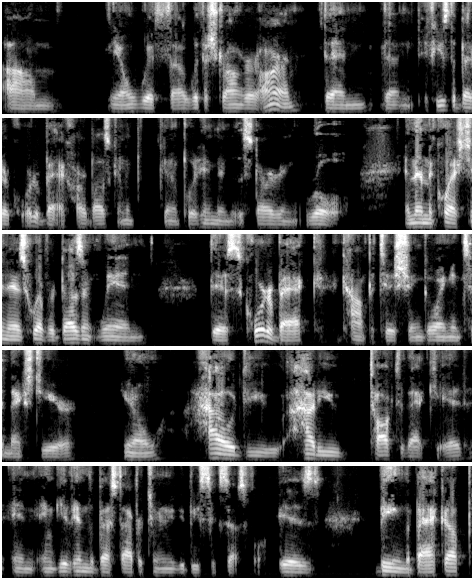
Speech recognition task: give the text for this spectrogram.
um, you know, with uh, with a stronger arm, then then if he's the better quarterback, Harbaugh's going to going to put him into the starting role. And then the question is, whoever doesn't win this quarterback competition going into next year, you know, how do you how do you talk to that kid and and give him the best opportunity to be successful? Is being the backup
